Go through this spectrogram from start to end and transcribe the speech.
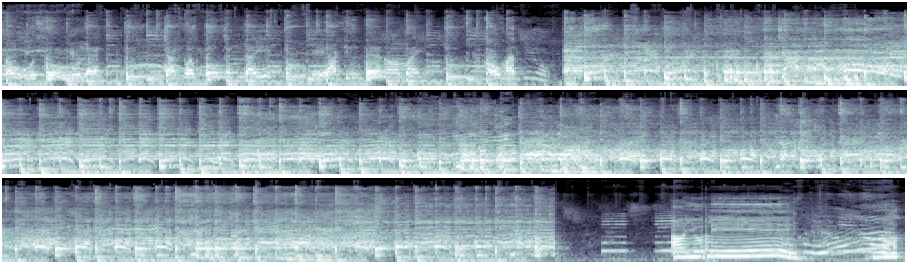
เศร้สู้แหลจากว่าเป็จังใดอยากกินแต่นอไม่เอามา เอายุรีว้าว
